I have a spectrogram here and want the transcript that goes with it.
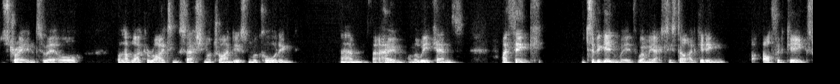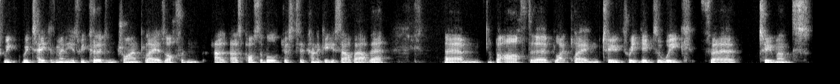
straight into it, or we'll have like a writing session or try and do some recording um, at home on the weekends. I think to begin with, when we actually started getting offered gigs, we we take as many as we could and try and play as often as, as possible, just to kind of get yourself out there. Um, but after like playing two, three gigs a week for two months,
